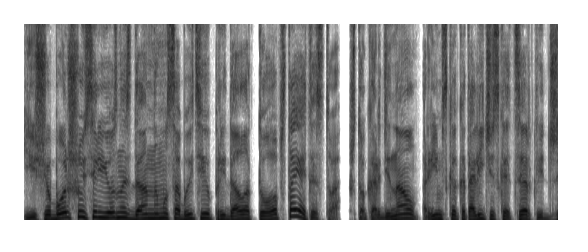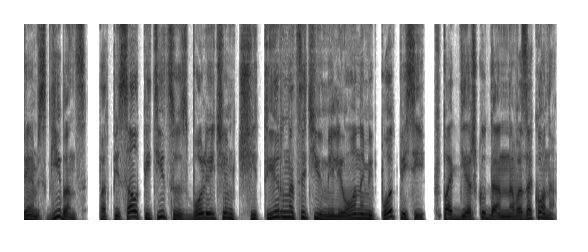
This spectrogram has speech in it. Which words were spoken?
Еще большую серьезность данному событию придало то обстоятельство, что кардинал Римско-католической церкви Джеймс Гиббонс подписал петицию с более чем 14 миллионами подписей в поддержку данного закона.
